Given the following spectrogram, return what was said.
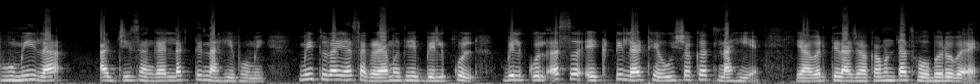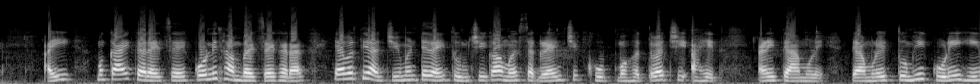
भूमीला आजी सांगायला लागते नाही भूमी मी तुला या सगळ्यामध्ये बिलकुल बिलकुल असं एकटीला ठेवू शकत नाही आहे यावरती राजा का म्हणतात हो बरोबर आहे. आई मग काय करायचं आहे कोणी थांबायचं आहे घरात? यावरती आजी म्हणते नाही तुमची कामं सगळ्यांची खूप महत्त्वाची आहेत. आणि त्यामुळे त्यामुळे तुम्ही कोणीही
